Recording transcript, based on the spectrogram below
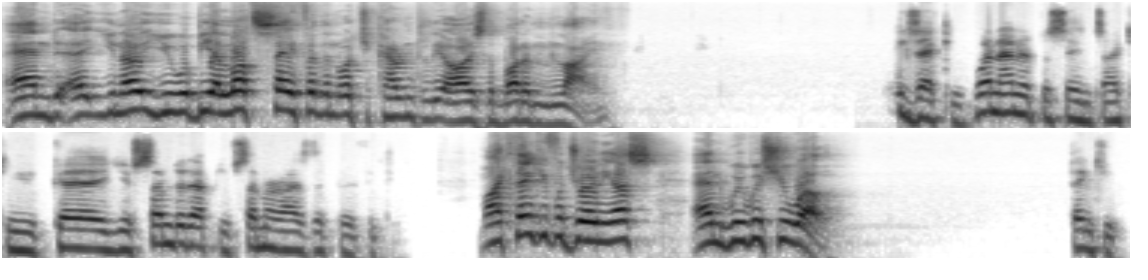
and uh, you know, you will be a lot safer than what you currently are, is the bottom line. Exactly, 100%. Like you, uh, you've summed it up, you've summarized it perfectly. Mike, thank you for joining us, and we wish you well. Thank you.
